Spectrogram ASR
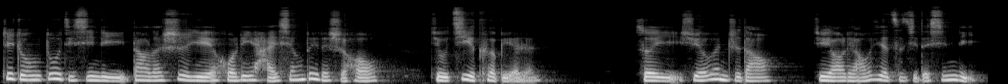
这种妒忌心理到了事业或利害相对的时候，就忌克别人。所以，学问之道就要了解自己的心理，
